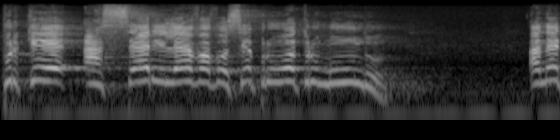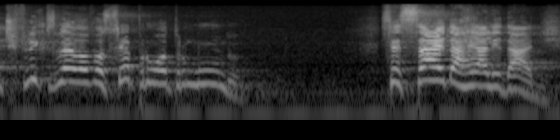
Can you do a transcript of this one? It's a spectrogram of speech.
Porque a série leva você para um outro mundo. A Netflix leva você para um outro mundo. Você sai da realidade.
